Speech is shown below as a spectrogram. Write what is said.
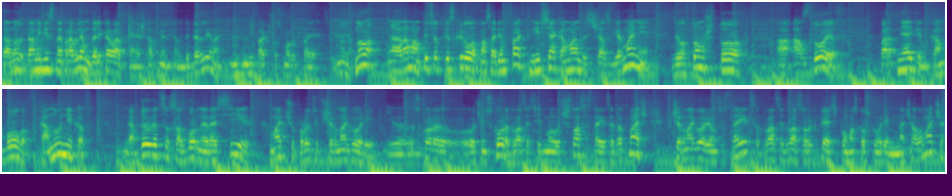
Да, ну там единственная проблема, далековато, конечно, от Мюнхена до Берлина. Не факт, что смогут поехать. Ну Но, а, Роман, ты все-таки скрыл от нас один факт. Не вся команда сейчас в Германии. Дело в том, что а, Аздоев, Портнягин, Камболов, Канунников – готовятся со сборной России к матчу против Черногории. И э, скоро, очень скоро, 27 числа состоится этот матч. В Черногории он состоится, 22.45 по московскому времени начало матча.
